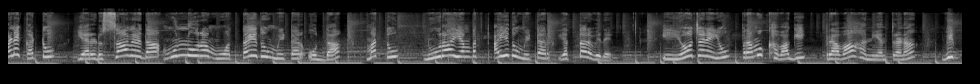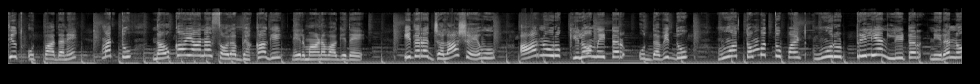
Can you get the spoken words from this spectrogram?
ಅಣೆಕಟ್ಟು ಎರಡು ಸಾವಿರದ ಮುನ್ನೂರ ಮೂವತ್ತೈದು ಮೀಟರ್ ಉದ್ದ ಮತ್ತು ನೂರ ಎಂಬತ್ತೈದು ಮೀಟರ್ ಎತ್ತರವಿದೆ. ಈ ಯೋಜನೆಯು ಪ್ರಮುಖವಾಗಿ ಪ್ರವಾಹ ನಿಯಂತ್ರಣ, ವಿದ್ಯುತ್ ಉತ್ಪಾದನೆ ಮತ್ತು ನೌಕಾಯಾನ ಸೌಲಭ್ಯಕ್ಕಾಗಿ ನಿರ್ಮಾಣವಾಗಿದೆ. ಇದರ ಜಲಾಶಯವು ಆರುನೂರು ಕಿಲೋಮೀಟರ್ ಉದ್ದವಿದ್ದು, ಮೂವತ್ತೊಂಬತ್ತು ಪಾಯಿಂಟ್ ಮೂರು ಟ್ರಿಲಿಯನ್ ಲೀಟರ್ ನೀರನ್ನು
